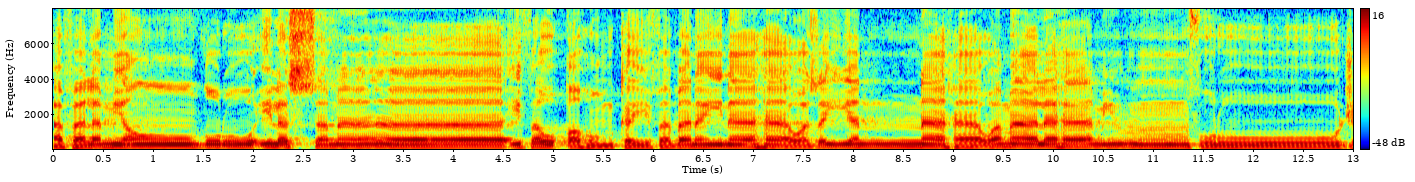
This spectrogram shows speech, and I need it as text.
أفلم ينظروا إلى السماء فوقهم كيف بنيناها وزيناها وما لها من فروج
